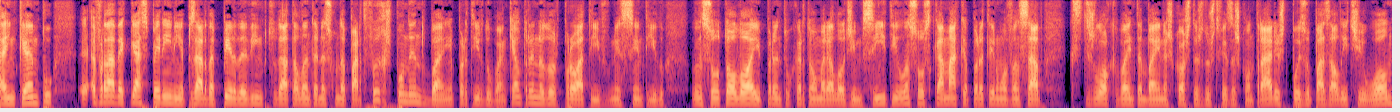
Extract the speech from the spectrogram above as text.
em campo. a verdade é que Gasperini, apesar da perda de ímpeto da Atalanta na segunda parte, foi respondendo bem a partir do banco. É um treinador proativo nesse sentido. Lançou o Toloi perante o cartão amarelo ao Jim City, lançou-se Kamaka para ter um avançado que se desloque bem também nas costas dos defesas contrários, depois o Pazalic e o Olm.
